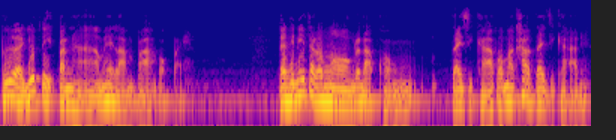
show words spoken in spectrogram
เพื่อยุติปัญหาไม่ให้ลามปามออกไป แต่ทีนี้ถ้าเรามองระดับของใจสิกขาพอมาเข้าใจสิกขาเนี่ย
